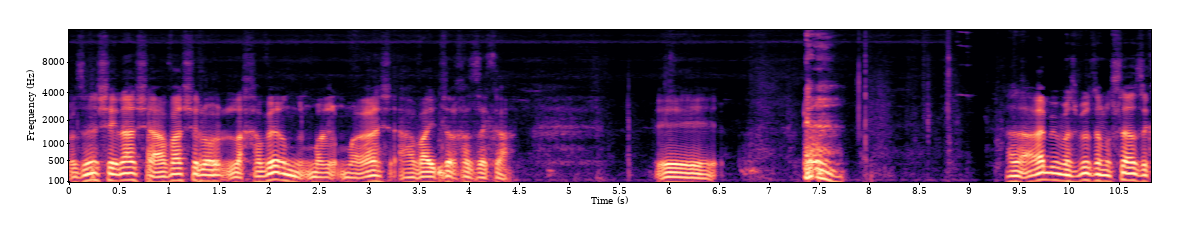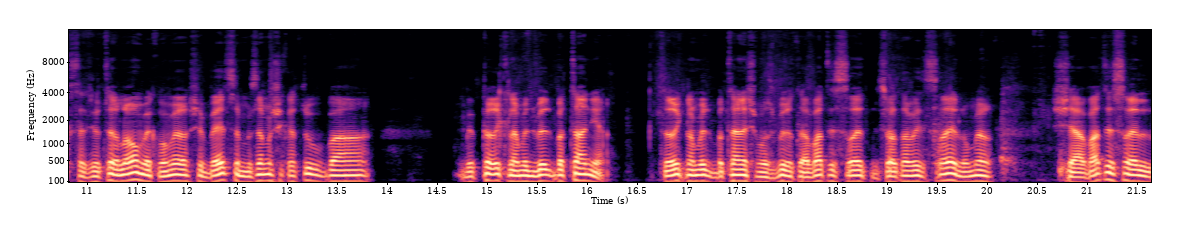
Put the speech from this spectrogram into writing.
אז זו שאלה שהאהבה שלו לחבר מראה אהבה יותר חזקה. הרבי מסביר את הנושא הזה קצת יותר לעומק, הוא אומר שבעצם זה מה שכתוב ב, בפרק ל"ב בתניא. פרק ל"ב בתניא שמסביר את אהבת ישראל, את מצוות אהבת ישראל, אומר שאהבת ישראל,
